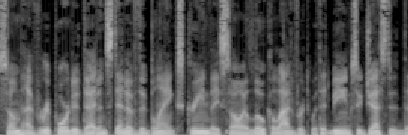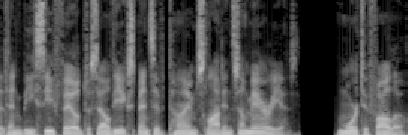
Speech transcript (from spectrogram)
Some have reported that instead of the blank screen they saw a local advert with it being suggested that NBC failed to sell the expensive time slot in some areas. More to follow.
